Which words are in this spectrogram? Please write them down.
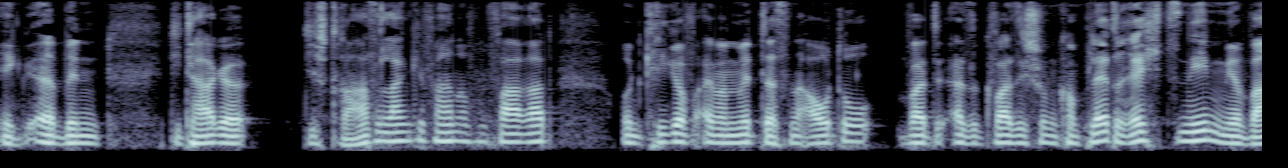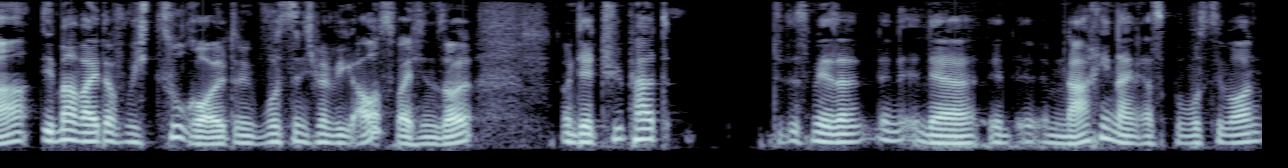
Ich äh, bin die Tage die Straße lang gefahren auf dem Fahrrad und kriege auf einmal mit, dass ein Auto, also quasi schon komplett rechts neben mir war, immer weiter auf mich zurollt und ich wusste nicht mehr, wie ich ausweichen soll. Und der Typ hat, das ist mir dann in, in der, in, im Nachhinein erst bewusst geworden,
